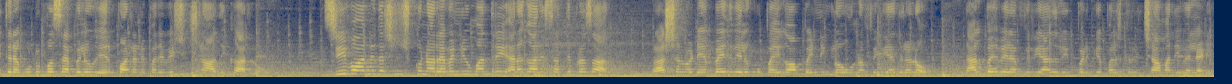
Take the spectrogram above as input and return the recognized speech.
ఇతర కుటుంబ సభ్యులు ఏర్పాట్లను పర్యవేక్షించిన అధికారులు. శ్రీవారిని దర్శించుకున్న రెవెన్యూ మంత్రి అనగాని సత్యప్రసాద్ రాష్ట్రంలో డెబ్బై ఐదు వేలకు పైగా పెండింగ్లో ఉన్న ఫిర్యాదులలో నలభై వేల ఫిర్యాదులు ఇప్పటికే పరిష్కరించామని వెల్లడి.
